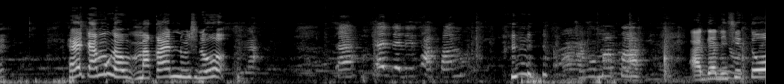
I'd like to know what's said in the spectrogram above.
Ya. Hei kamu nggak makan Wisnu? Saya, saya jadi sapam. Ada di situ.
